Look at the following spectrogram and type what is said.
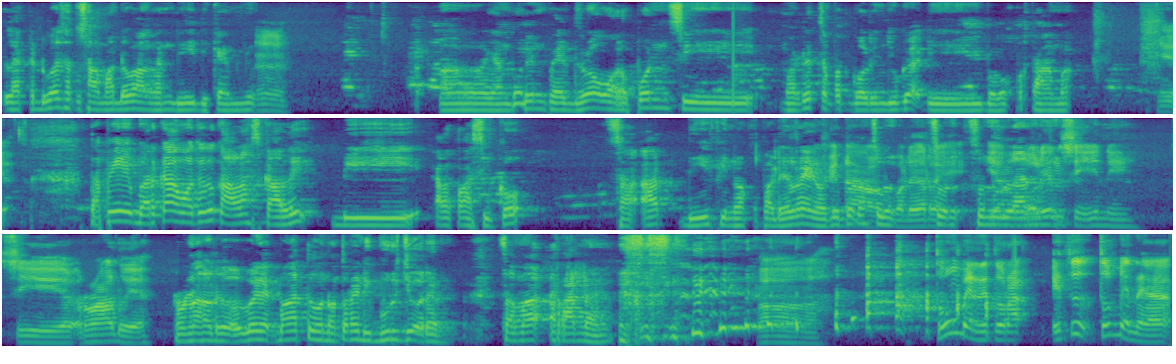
leg kedua satu sama doang kan di di Camp Nou. Hmm. Eh, yang golin Pedro walaupun si Madrid sempat golin juga di babak pertama. iya Tapi Barca waktu itu kalah sekali di El Clasico saat di final Copa del Rey waktu itu kan Final sun- Copa del Rey. sun- sundulan yang golin si ini si Ronaldo ya Ronaldo. Gue inget banget tuh nontonnya di Burjo dan sama Rana. oh tumben itu Ra- itu tumben ya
